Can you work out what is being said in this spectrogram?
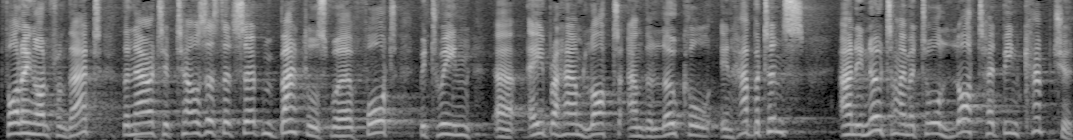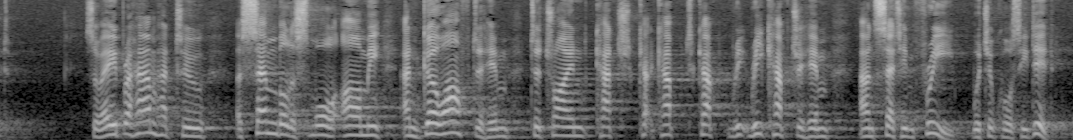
Following on from that, the narrative tells us that certain battles were fought between uh, Abraham, Lot, and the local inhabitants, and in no time at all, Lot had been captured. So Abraham had to assemble a small army and go after him to try and catch, cap, cap, re- recapture him and set him free, which of course he did.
